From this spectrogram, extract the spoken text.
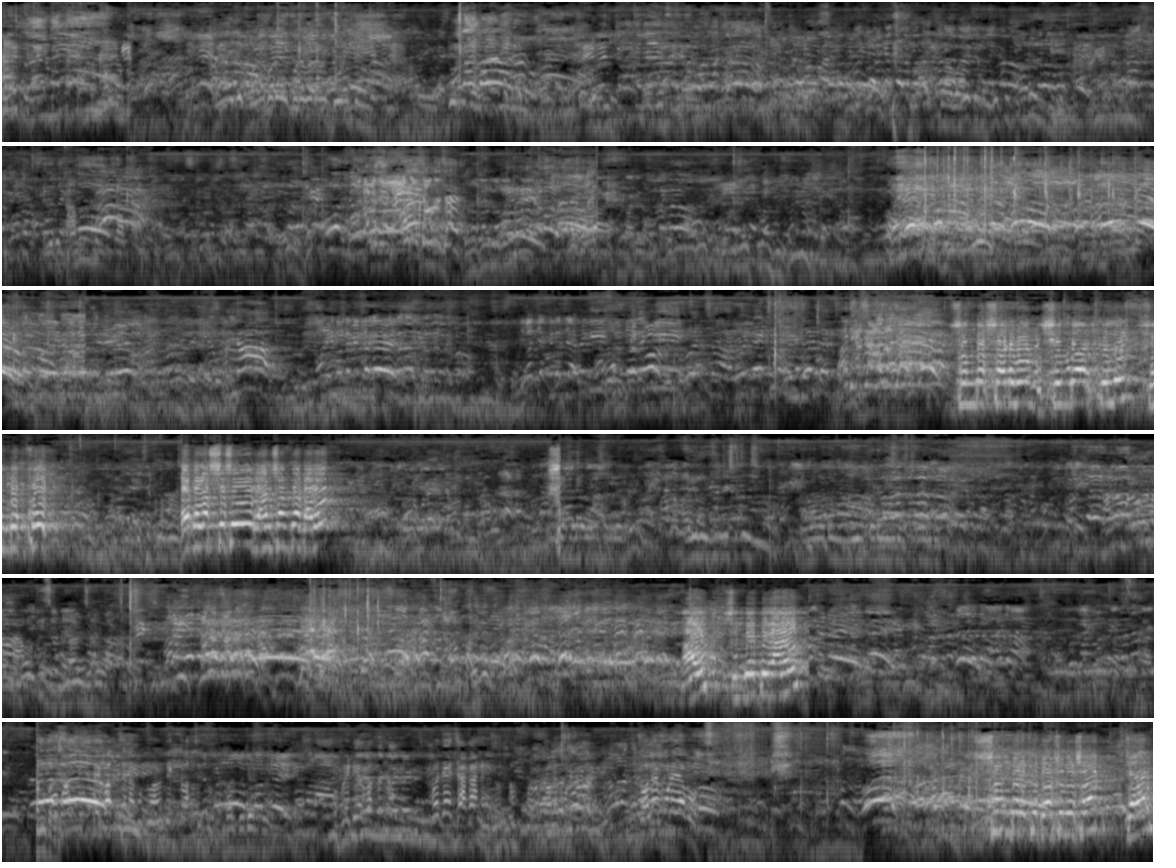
সুন্দর শট এবং সুন্দর ফিল্ডিং, সুন্দর সেট এক ওভার শেষে রান সংখ্যা বারো। আউট সুন্দরপুর আউট আমি দেখতে পাচ্ছি। তো ভিডিও জায়গা নেই। জলে পড়ে জলে পড়ে যাব। সুন্দর একটি দর্শনীয় শট চার।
